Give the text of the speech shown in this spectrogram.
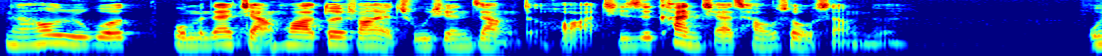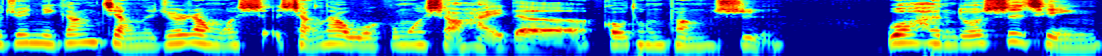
然后如果我们在讲话，对方也出现这样的话，其实看起来超受伤的。我觉得你刚刚讲的，就让我想想到我跟我小孩的沟通方式。我很多事情，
